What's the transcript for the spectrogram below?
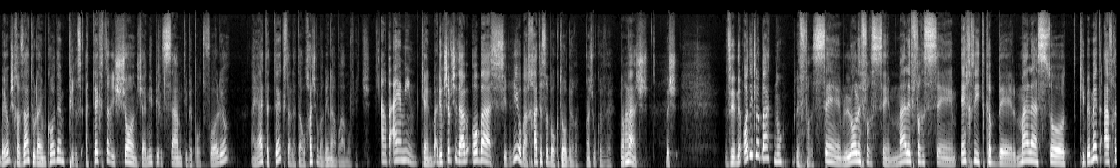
ביום שחזרתי, אולי יום קודם, פרס... הטקסט הראשון שאני פרסמתי בפורטפוליו, היה את הטקסט על התערוכה של מרינה אברמוביץ'. ארבעה ימים. כן, אני חושב שזה היה או בעשירי או ב-11 באוקטובר, משהו כזה, ממש. בש... ומאוד התלבטנו, לפרסם, לא לפרסם, מה לפרסם, איך זה יתקבל, מה לעשות, כי באמת אף אחד,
